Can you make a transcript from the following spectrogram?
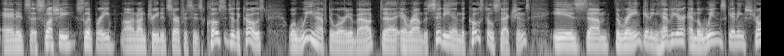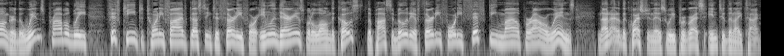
And it's uh, slushy, slippery on untreated surfaces. Closer to the coast, what we have to worry about uh, around the city and the coastal sections is um, the rain getting heavier and the winds getting stronger. The winds probably 15 to 25, gusting to 30 for inland areas, but along the coast, the possibility of 30, 40, 50 mile per hour winds not out of the question as we progress into the nighttime.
